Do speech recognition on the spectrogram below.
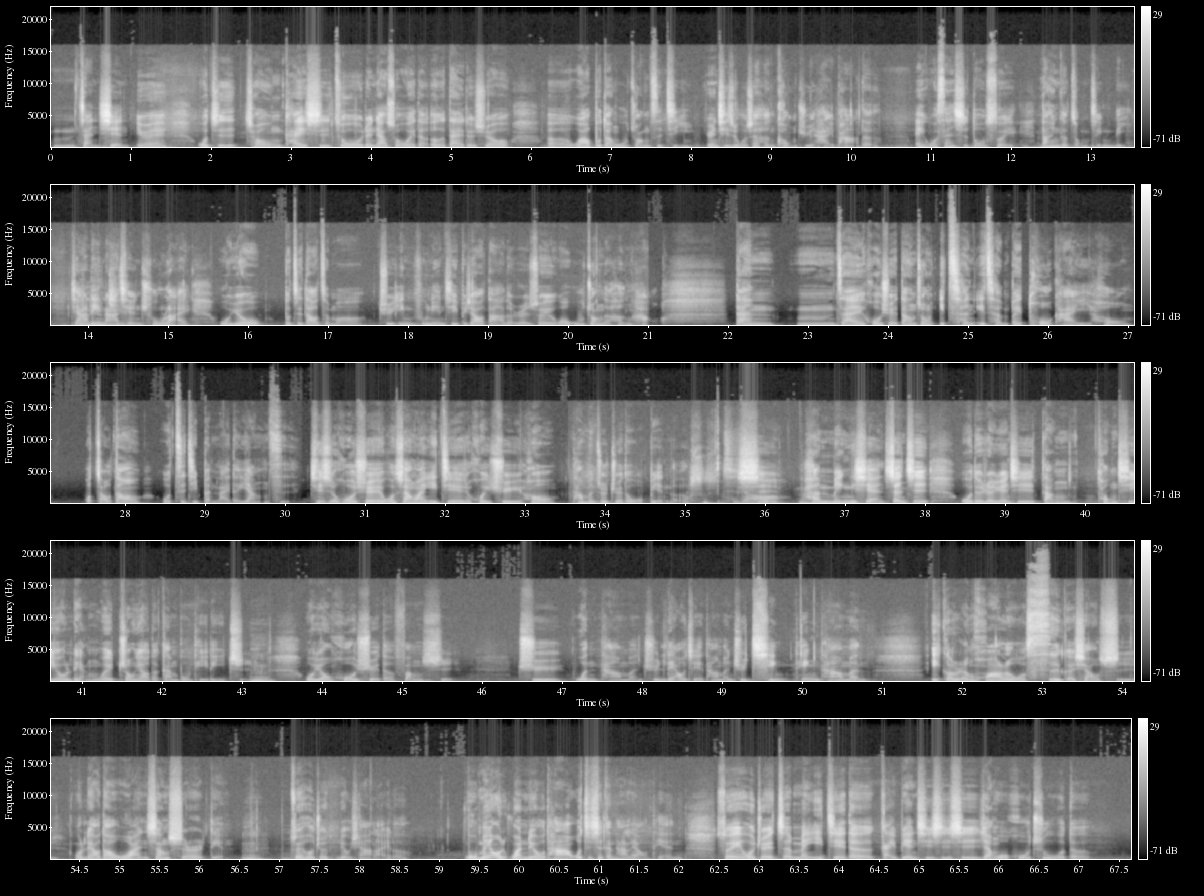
嗯展现。因为我自从开始做人家所谓的二代的时候。呃，我要不断武装自己，因为其实我是很恐惧、害怕的。哎，我三十多岁当一个总经理，家里拿钱出来，我又不知道怎么去应付年纪比较大的人，所以我武装的很好。但嗯，在活学当中，一层一层被脱开以后，我找到我自己本来的样子。其实活学，我上完一节回去以后。他们就觉得我变了，是很明显。甚至我的人员其实当同期有两位重要的干部提离职，嗯，我用活血的方式去问他们，去了解他们，去倾听他们。一个人花了我四个小时，我聊到晚上十二点，嗯，最后就留下来了。我没有挽留他，我只是跟他聊天，所以我觉得这每一阶的改变，其实是让我活出我的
